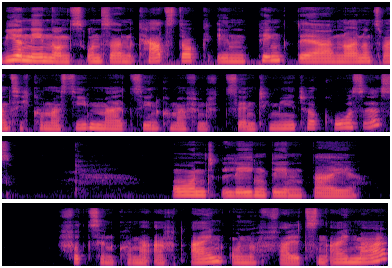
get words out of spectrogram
Wir nehmen uns unseren Cardstock in Pink, der 29,7 x 10,5 cm groß ist und legen den bei 14,8 ein und falzen einmal.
